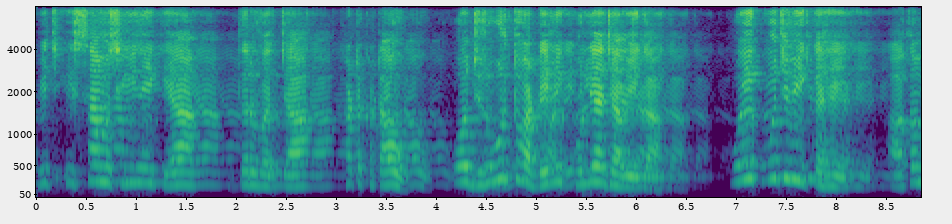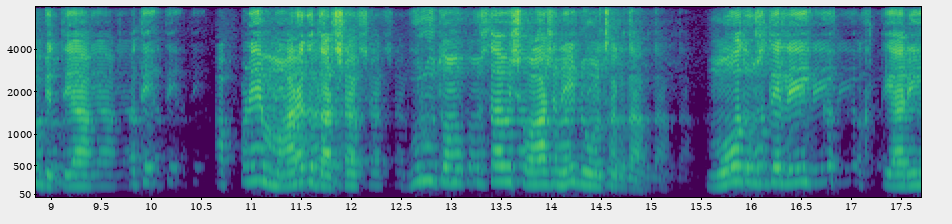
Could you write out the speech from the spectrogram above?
ਵਿੱਚ ਈਸਾ ਮਸੀਹ ਨੇ ਕਿਹਾ, ਦਰਵਾਜ਼ਾ ਖਟਖਟਾਓ, ਉਹ ਜ਼ਰੂਰ ਤੁਹਾਡੇ ਲਈ ਖੋਲ੍ਹਿਆ ਜਾਵੇਗਾ। ਕੋਈ ਕੁਝ ਵੀ ਕਹੇ, ਆਤਮ ਵਿਦਿਆ ਅਤੇ ਆਪਣੇ ਮਾਰਗ ਦਰਸ਼ਕ ਗੁਰੂ ਤੋਂ ਉਸ ਦਾ ਵਿਸ਼ਵਾਸ ਨਹੀਂ ਡੋਲ ਸਕਦਾ। ਮੌਤ ਉਸ ਦੇ ਲਈ ਇੱਕ ਅਖਤਿਆਰੀ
